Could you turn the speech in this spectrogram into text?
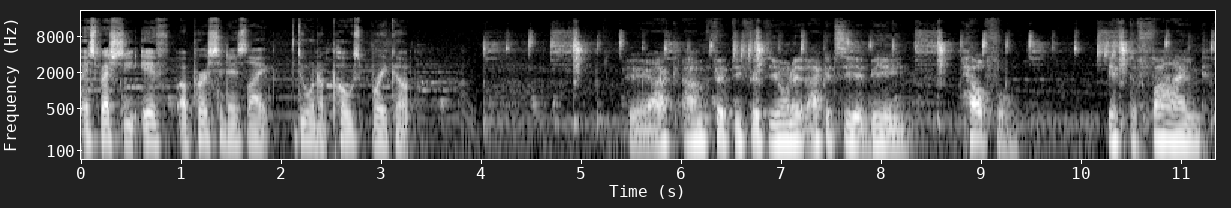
especially if a person is like doing a post breakup yeah, I, I'm 50 50 on it. I could see it being helpful if defined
